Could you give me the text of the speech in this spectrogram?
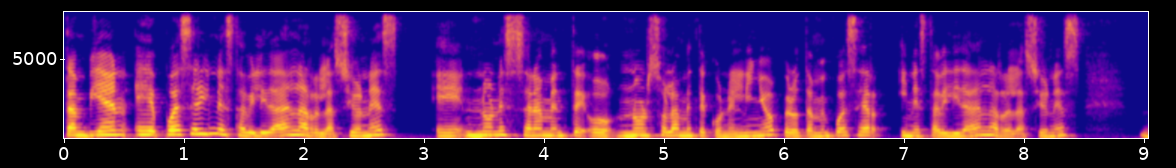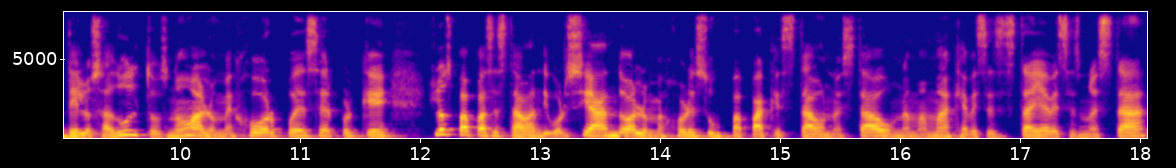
También eh, puede ser inestabilidad en las relaciones, eh, no necesariamente o no solamente con el niño, pero también puede ser inestabilidad en las relaciones de los adultos, ¿no? A lo mejor puede ser porque los papás estaban divorciando, a lo mejor es un papá que está o no está, o una mamá que a veces está y a veces no está.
